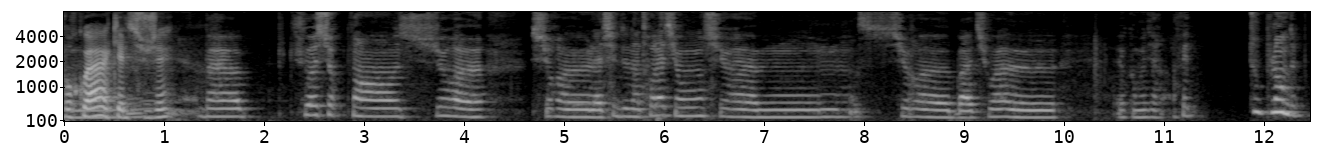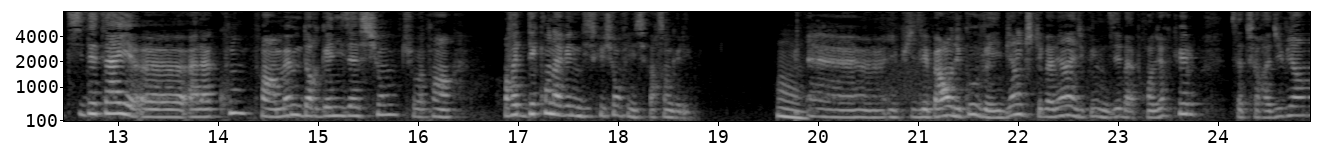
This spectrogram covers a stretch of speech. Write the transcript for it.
Pourquoi? À quel sujet? Bah, tu vois, sur. sur sur euh, la suite de notre relation, sur, euh, sur euh, bah, tu vois, comment dire, en fait, tout plein de petits détails à la con, enfin, même d'organisation, tu vois, enfin, en fait, dès qu'on avait une discussion, on finissait par s'engueuler. Hmm. et puis les parents, du coup, voyaient bien que j'étais pas bien, et du coup, ils me disaient, bah, prends du recul, ça te fera du bien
